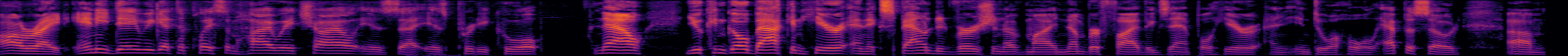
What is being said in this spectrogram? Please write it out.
All right, any day we get to play some Highway Chile is uh, is pretty cool. Now, you can go back and hear an expounded version of my number five example here and into a whole episode. Um,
